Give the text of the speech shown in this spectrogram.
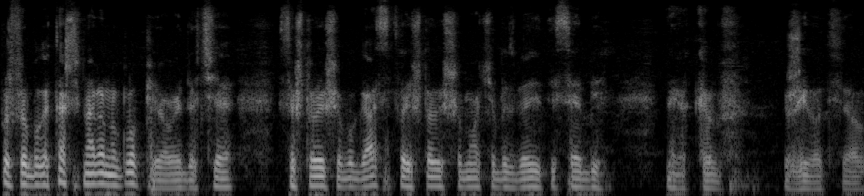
pošto su bogataši naravno glupi, ovaj, da će sa što više bogatstva i što više moći obezbediti sebi nekakav život, jel,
